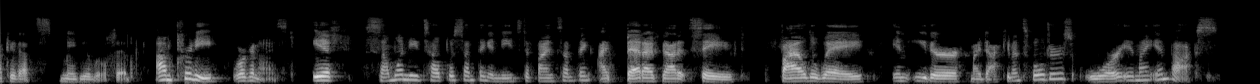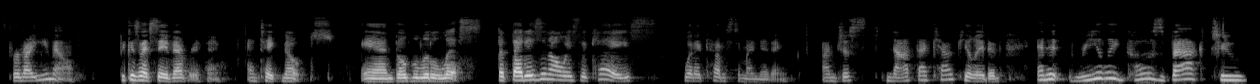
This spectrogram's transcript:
Okay, that's maybe a little fib. I'm pretty organized. If someone needs help with something and needs to find something, I bet I've got it saved, filed away in either my documents folders or in my inbox for my email because I save everything and take notes and build a little list. But that isn't always the case when it comes to my knitting. I'm just not that calculated. And it really goes back to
